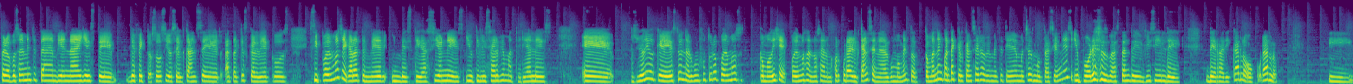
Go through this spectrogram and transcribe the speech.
pero posiblemente también hay este defectos óseos, el cáncer, ataques cardíacos. Si podemos llegar a tener investigaciones y utilizar biomateriales, eh, pues yo digo que esto en algún futuro podemos como dije, podemos, no sé, a lo mejor curar el cáncer en algún momento, tomando en cuenta que el cáncer obviamente tiene muchas mutaciones y por eso es bastante difícil de, erradicarlo o curarlo. Y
